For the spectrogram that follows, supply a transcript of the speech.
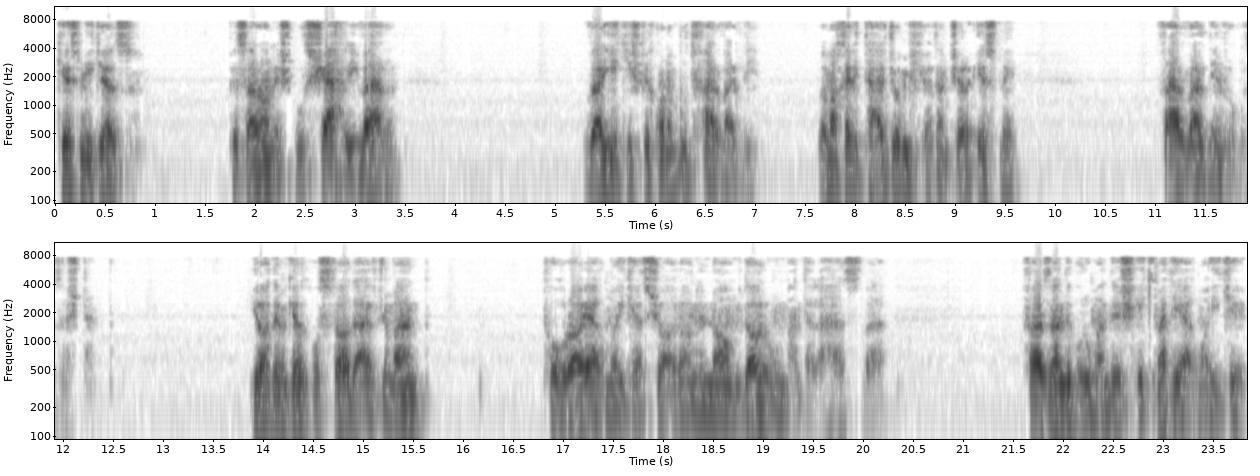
که اسمی که از پسرانش بود شهریور و یکیش فکر کنم بود فروردین. و من خیلی تعجب می‌کردم چرا اسم فروردین رو گذاشتند یادم که از استاد ارجمند تغرای اغمایی که از شاعران نامدار اون منطقه هست و فرزند برومندش حکمت یغمایی که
